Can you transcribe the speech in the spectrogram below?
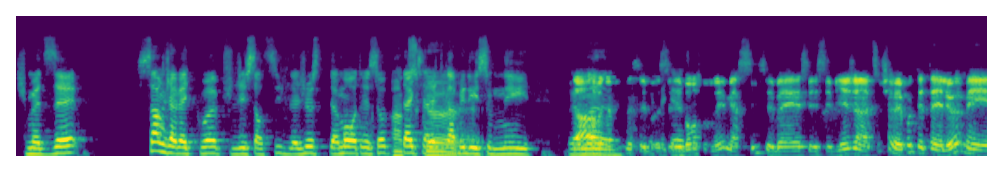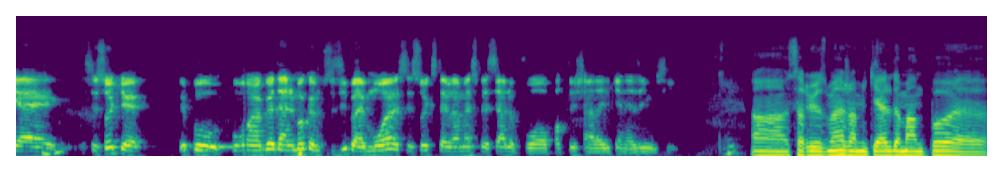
Je me disais, sans que j'avais de quoi, puis je l'ai sorti, je voulais juste te montrer ça. Peut-être que ça allait te rappeler des souvenirs. Non, c'est des bons souvenirs, merci. C'est bien, gentil. Je ne savais pas que tu étais là, mais euh, c'est sûr que pour, pour un gars d'Alma, comme tu dis, ben moi, c'est sûr que c'était vraiment spécial de pouvoir porter le chandail canadien aussi. Ah, sérieusement, Jean-Michel ne demande pas euh,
